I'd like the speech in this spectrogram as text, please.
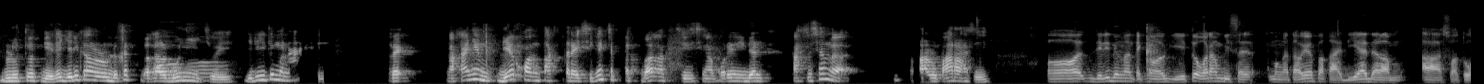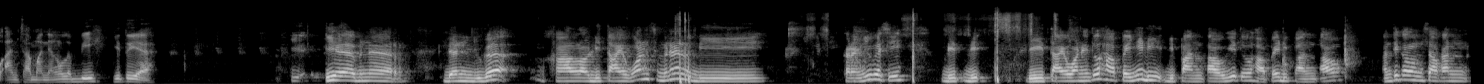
Bluetooth gitu. Jadi kalau lu deket bakal Oh. bunyi, cuy. Jadi itu menarik. Tra- makanya dia kontak tracingnya cepet banget si Singapura ini dan kasusnya nggak terlalu parah sih. Oh, jadi dengan teknologi itu orang bisa mengetahui apakah dia dalam uh, suatu ancaman yang lebih gitu ya? Iya benar. Dan juga kalau di Taiwan sebenarnya lebih keren juga sih. Di, di, di Taiwan itu HP-nya di- dipantau gitu, HP dipantau. Nanti kalau misalkan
